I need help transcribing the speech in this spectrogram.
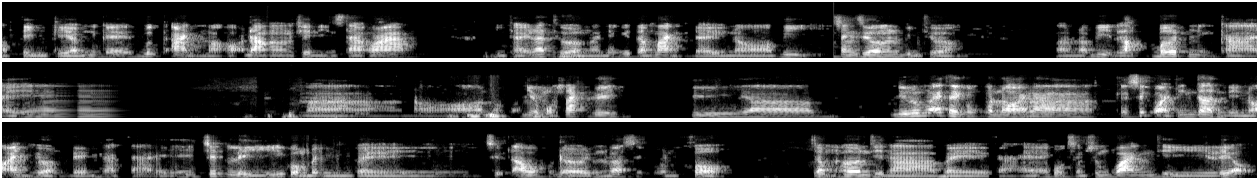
uh, tìm kiếm những cái bức ảnh mà họ đăng trên Instagram mình thấy là thường là những cái tấm ảnh đấy nó bị xanh dương hơn bình thường. Và nó bị lọc bớt những cái mà nó, nó có nhiều màu sắc đi. Thì uh, như lúc nãy thầy cũng còn nói là cái sức khỏe tinh thần thì nó ảnh hưởng đến cả cái triết lý của mình về sự đau đớn và sự buồn khổ. Rộng hơn thì là về cái cuộc sống xung quanh thì liệu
